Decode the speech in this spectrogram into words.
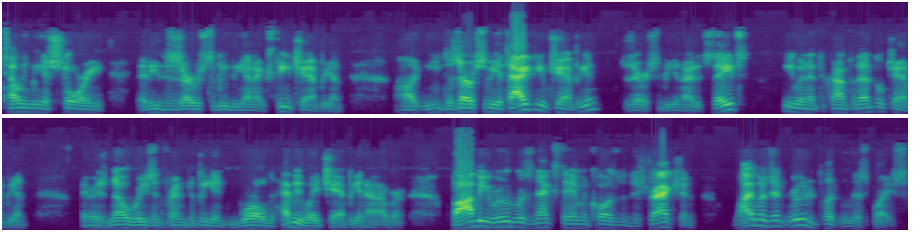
telling me a story that he deserves to be the NXT champion. Uh, he deserves to be a tag team champion, deserves to be United States, even intercontinental champion. There is no reason for him to be a world heavyweight champion, however. Bobby Roode was next to him and caused a distraction. Why wasn't Roode put in this place?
